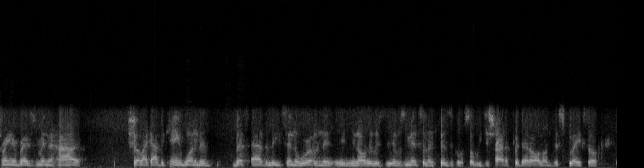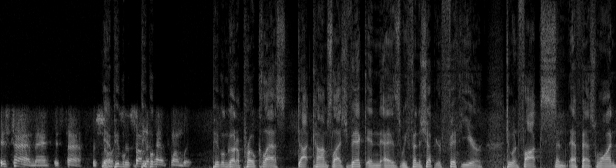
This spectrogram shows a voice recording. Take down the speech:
training regimen and how I feel like I became one of the best athletes in the world, and it, it, you know, it was it was mental and physical. So we just trying to put that all on display. So it's time, man. It's time for sure. Yeah, people, so something people, to have fun with. People can go to proclass.com slash vic And as we finish up your fifth year doing Fox and FS1,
